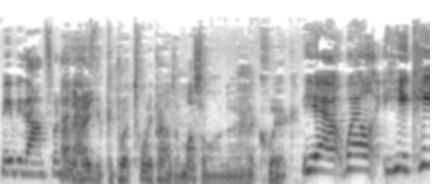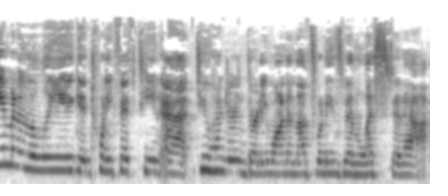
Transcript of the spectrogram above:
maybe that's what I it don't know how you could put 20 pounds of muscle on there that quick. Yeah, well, he came into the league in 2015 at 231, and that's what he's been listed at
